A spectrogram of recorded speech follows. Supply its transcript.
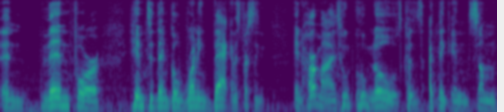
and then for him to then go running back, and especially in her mind, who who knows? Because I think in some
